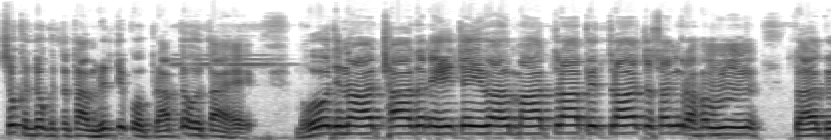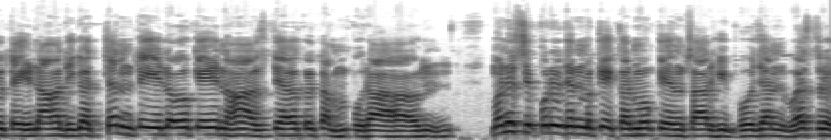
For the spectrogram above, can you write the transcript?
सुख, दुख तथा मृत्यु को प्राप्त होता है। भोजनाच्छादने मात्रा पित्रा च संग्रह। स्वकृते नाधिगछन्ति लोके नास्त्य कृतम पुरा मनुष्य पूर्व जन्म के कर्मों के अनुसार ही भोजन, वस्त्र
